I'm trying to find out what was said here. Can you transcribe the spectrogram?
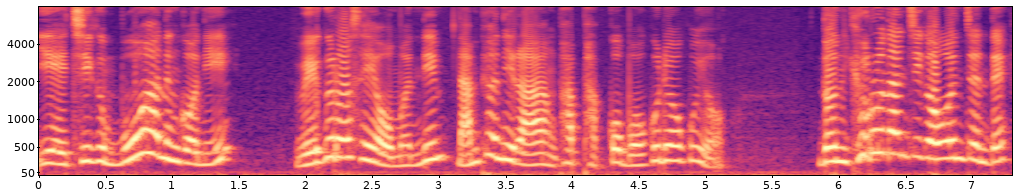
얘 지금 뭐 하는 거니? 왜 그러세요, 어머님? 남편이랑 밥 바꿔 먹으려고요. 넌 결혼한 지가 언젠데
